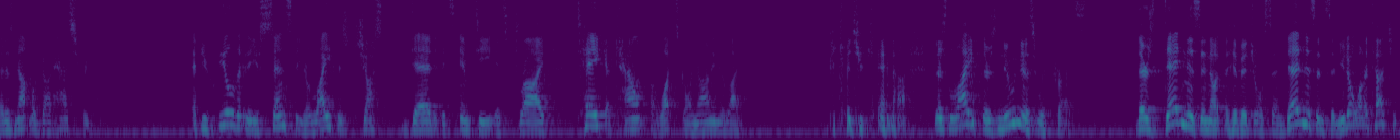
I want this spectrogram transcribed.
That is not what God has for you. If you feel that you sense that your life is just dead, it's empty, it's dry, take account of what's going on in your life. Because you cannot. There's life, there's newness with Christ. There's deadness in habitual sin, deadness in sin. You don't want to touch it.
